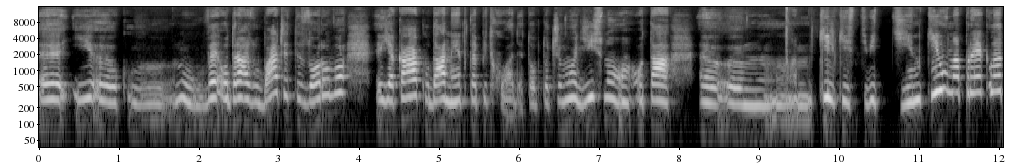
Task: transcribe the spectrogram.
е, і е, ну, ви одразу бачите зорово, яка куди нитка підходить. Тобто, чому дійсно ота ем, кількість відтінків, наприклад,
